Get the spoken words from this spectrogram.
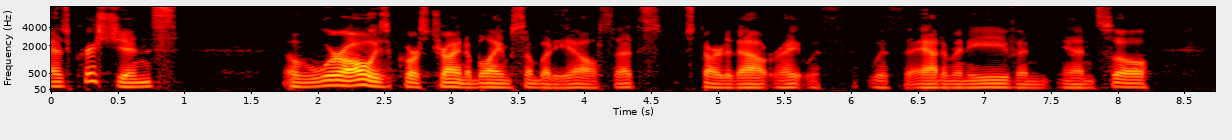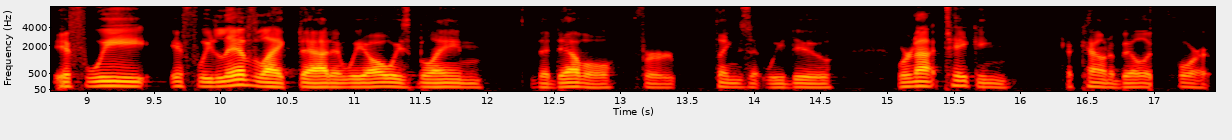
as Christians, uh, we're always, of course, trying to blame somebody else. That's started out, right, with, with Adam and Eve. And, and so if we, if we live like that and we always blame the devil for things that we do, we're not taking accountability for it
